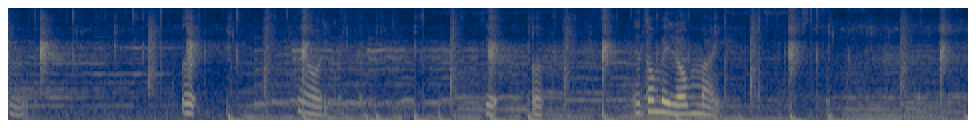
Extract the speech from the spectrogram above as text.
อืมเออไม่เอาดีกว่า เคเออจะต้องไปลบใหม่โอเค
